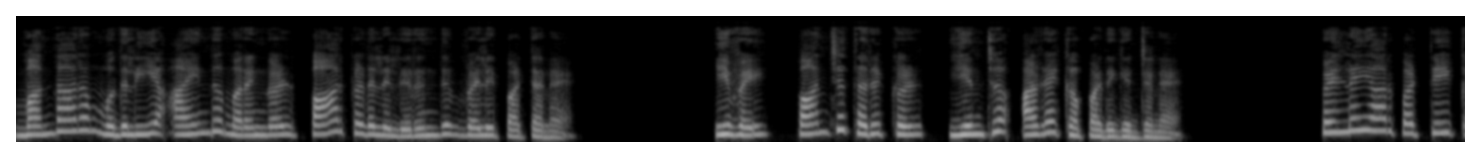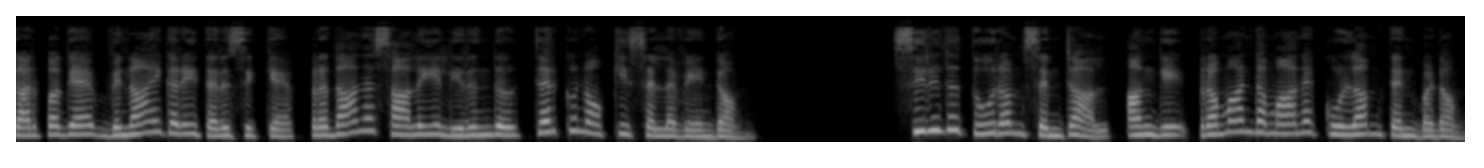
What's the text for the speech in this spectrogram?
மந்தாரம் முதலிய ஐந்து மரங்கள் பார்க்கடலிலிருந்து வெளிப்பட்டன. இவை பஞ்சதருக்கள் என்று அழைக்கப்படுகின்றன. பிள்ளையார்பட்டி கற்பக விநாயகரை தரிசிக்க பிரதான சாலையில் இருந்து தெற்கு நோக்கி செல்ல வேண்டும். சிறிது தூரம் சென்றால் அங்கே பிரமாண்டமான குளம் தென்படும்.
